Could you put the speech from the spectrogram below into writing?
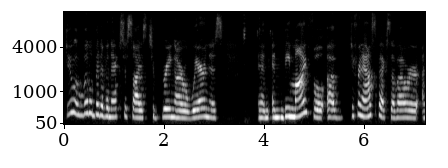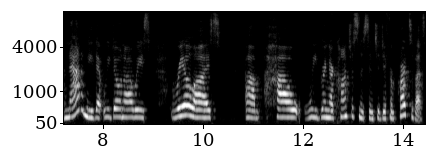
do a little bit of an exercise to bring our awareness and, and be mindful of different aspects of our anatomy that we don't always realize um, how we bring our consciousness into different parts of us.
